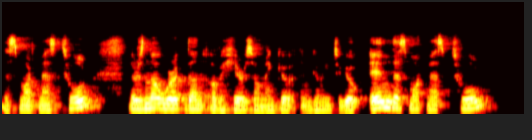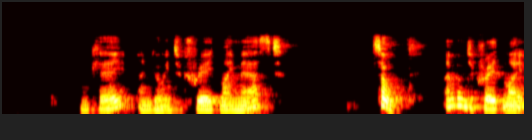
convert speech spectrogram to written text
the Smart Mask tool. There's no work done over here, so I'm, I'm going to go in the Smart Mask tool. Okay, I'm going to create my mask. So, I'm going to create my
